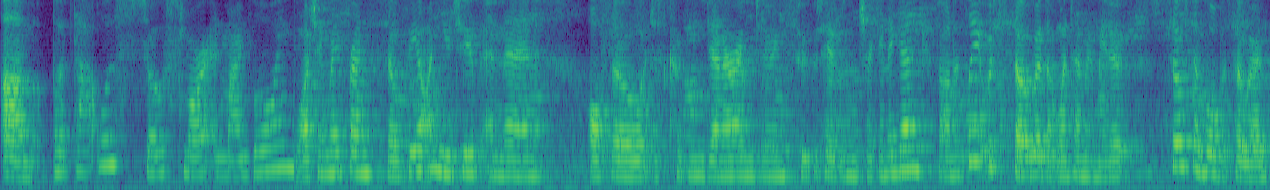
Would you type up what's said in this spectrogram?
Um, but that was so smart and mind blowing. Watching my friend Sophia on YouTube and then also just cooking dinner. I'm doing sweet potatoes and chicken again because honestly it was so good that one time I made it. So simple but so good.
